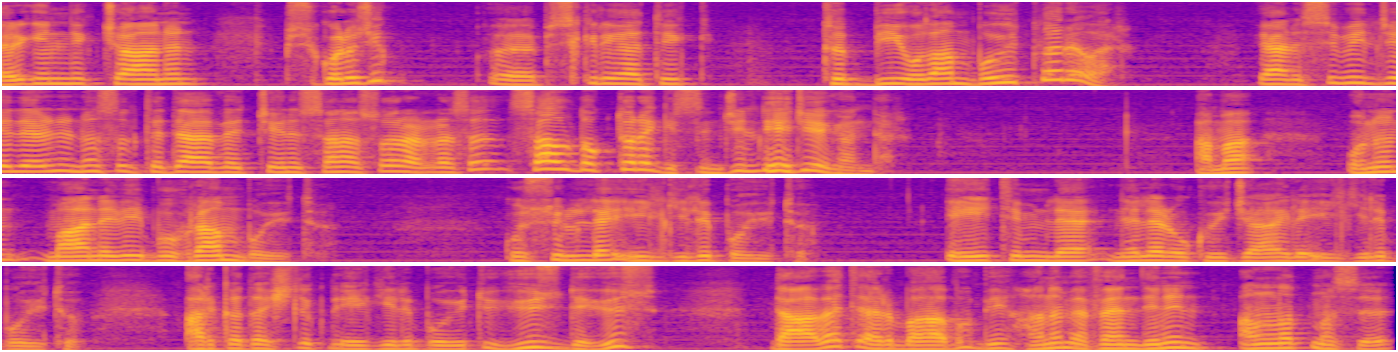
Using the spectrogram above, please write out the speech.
erginlik çağının psikolojik, e, psikiyatrik, tıbbi olan boyutları var. Yani sivilcelerini nasıl tedavi edeceğini sana sorarlarsa sal doktora gitsin, cildiyeciye gönder. Ama onun manevi buhran boyutu, gusülle ilgili boyutu, eğitimle neler okuyacağıyla ilgili boyutu, arkadaşlıkla ilgili boyutu yüzde yüz davet erbabı bir hanımefendinin anlatması,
